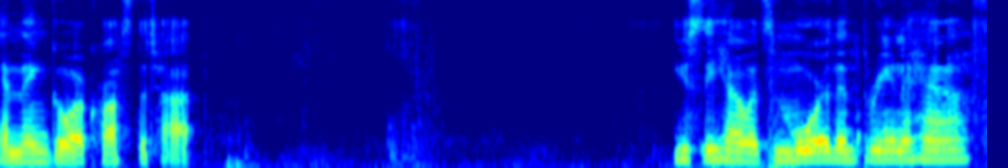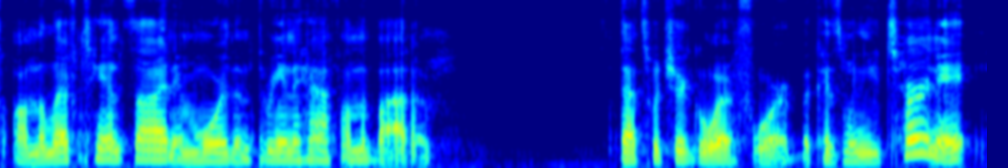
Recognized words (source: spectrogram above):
and then go across the top. You see how it's more than three and a half on the left hand side and more than three and a half on the bottom. That's what you're going for because when you turn it,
